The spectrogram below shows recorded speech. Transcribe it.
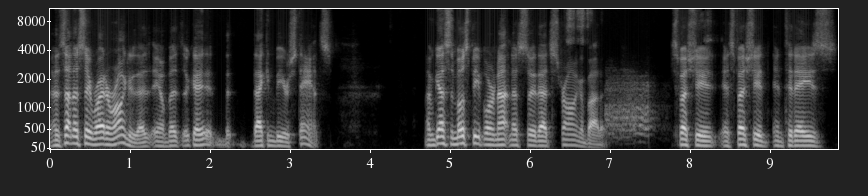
and it's not necessarily right or wrong to do that, you know, but okay, that can be your stance. I'm guessing most people are not necessarily that strong about it, especially especially in today's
